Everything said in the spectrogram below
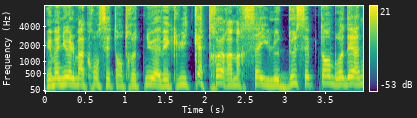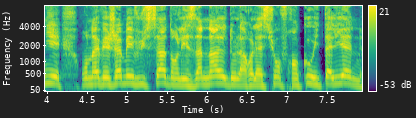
Emmanuel Macron s'est entretenu avec lui 4 heures à Marseille le 2 septembre dernier. On n'avait jamais vu ça dans les annales de la relation franco-italienne.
